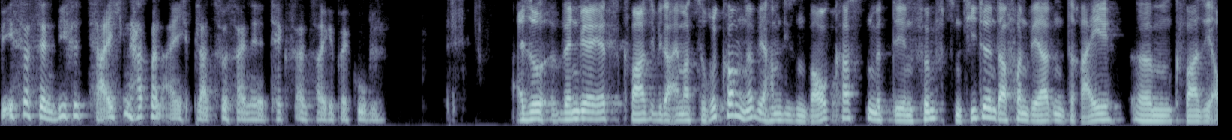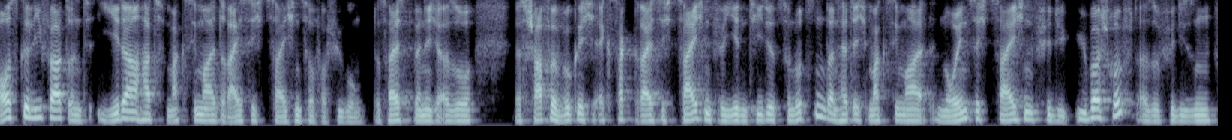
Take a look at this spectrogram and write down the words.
Wie ist das denn? Wie viele Zeichen hat man eigentlich Platz für seine Textanzeige bei Google? Also, wenn wir jetzt quasi wieder einmal zurückkommen, ne, wir haben diesen Baukasten mit den 15 Titeln, davon werden drei ähm, quasi ausgeliefert und jeder hat maximal 30 Zeichen zur Verfügung. Das heißt, wenn ich also es schaffe, wirklich exakt 30 Zeichen für jeden Titel zu nutzen, dann hätte ich maximal 90 Zeichen für die Überschrift, also für diesen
